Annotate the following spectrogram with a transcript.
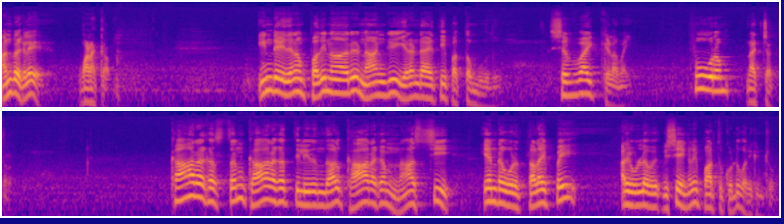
அன்பர்களே வணக்கம். இன்றைய தினம் பதினாறு நான்கு இரண்டாயிரத்தி பத்தொம்போது செவ்வாய்க்கிழமை பூரம் நட்சத்திரம். காரகஸ்தன் காரகத்தில் இருந்தால் காரகம் நாசி என்ற ஒரு தலைப்பை அதில் உள்ள விஷயங்களை பார்த்து கொண்டு வருகின்றோம்.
